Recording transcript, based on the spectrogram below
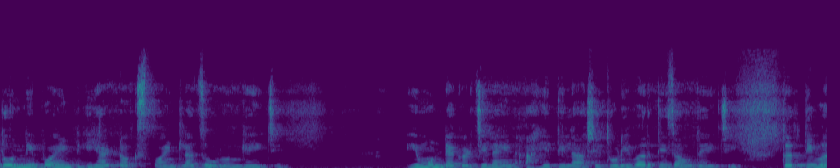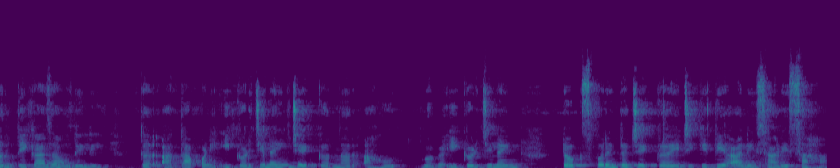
दोन्ही पॉईंट ह्या टक्स पॉईंटला जोडून घ्यायची. ही मुंड्याकडची लाईन आहे तिला अशी थोडी वरती जाऊ द्यायची. तर ती वरती का जाऊ दिली? तर आता आपण इकडची लाईन चेक करणार आहोत. बघा इकडची लाईन टक्सपर्यंत चेक करायची किती आली? साडेसहा.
